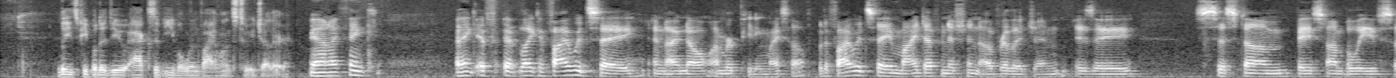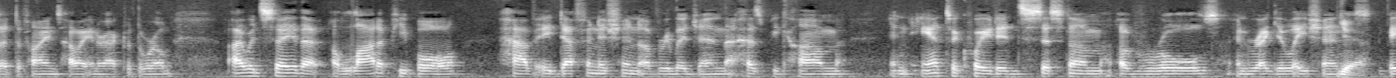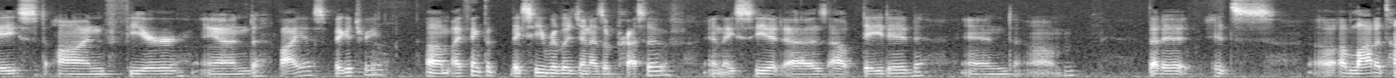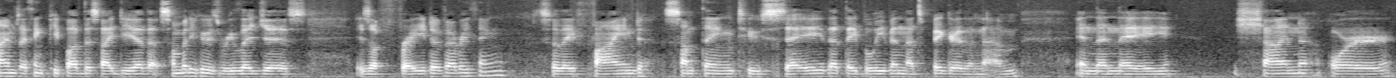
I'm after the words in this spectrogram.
leads people to do acts of evil and violence to each other. Yeah, and I think, I think if, if like if I would say, and I know I'm repeating myself, but if I would say my definition of religion is a system based on beliefs that defines how I interact with the world, I would say that a lot of people have a definition of religion that has become an antiquated system of rules and regulations Yeah. based on fear and bias, bigotry. Um, I think that they see religion as oppressive and they see it as outdated and um, that it it's a lot of times I think people have this idea that somebody who's religious is afraid of everything. So they find something to say that they believe in that's bigger than them, and then they shun or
